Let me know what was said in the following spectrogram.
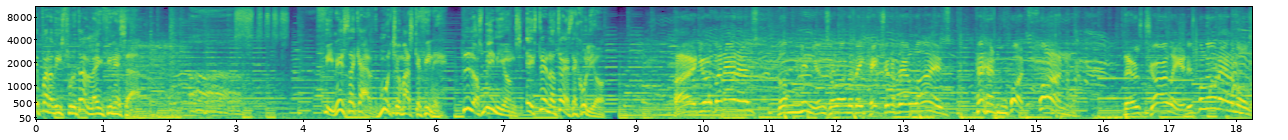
Prepárate para disfrutarla en Cinesa. Cinesa Card, mucho más que cine. Los Minions, estreno 3 de julio. Hide your bananas! The minions are on the vacation of their lives. And what fun! There's Charlie and his balloon animals.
